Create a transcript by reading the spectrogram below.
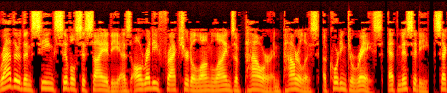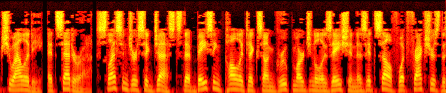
Rather than seeing civil society as already fractured along lines of power and powerless according to race, ethnicity, sexuality, etc., Schlesinger suggests that basing politics on group marginalization is itself what fractures the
